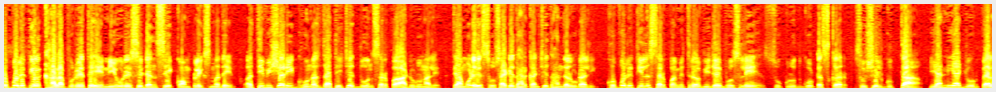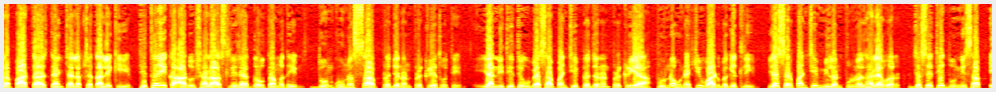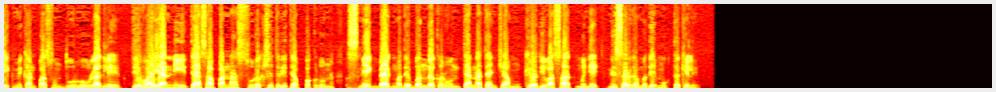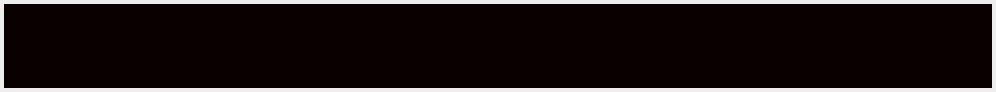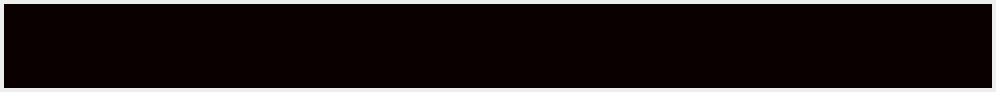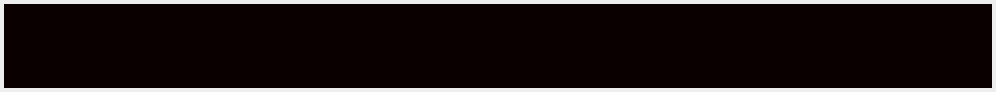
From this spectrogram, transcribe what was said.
खोपोलीतील खालापूर येथे new residency कॉम्प्लेक्समध्ये अतिविषारी घोणस जातीचे दोन सर्प आढळून आले. त्यामुळे सोसायटी धारकांची धांदल उडाली. खोपोलीतील सर्पमित्र विजय भोसले सुकृत गोटस्कर सुशील गुप्ता यांनी या जोडप्याला पाहताच त्यांच्या लक्षात आले की तिथं एका आडोशाला असलेल्या गवतामध्ये दोन घोणस साप प्रजनन प्रक्रियेत होते. यांनी तिथे उभ्या सापांची प्रजनन प्रक्रिया पूर्ण होण्याची वाट बघितली. या सर्पांचे मिलन पूर्ण झाल्यावर जसे ते दोन्ही साप एकमेकांपासून दूर होऊ लागले तेव्हा यांनी त्या सापांना सुरक्षितरित्या पकडून स्नेक बॅगमध्ये बंद करून त्यांना त्यांच्या मुख्य अधिवासात म्हणजे निसर्गामध्ये मुक्त केले.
